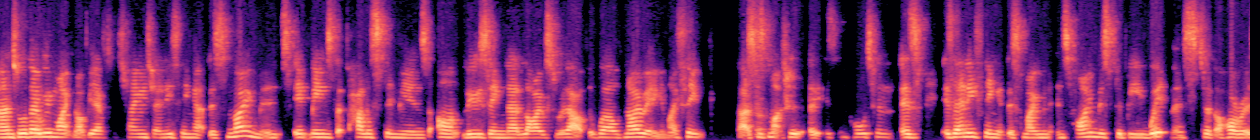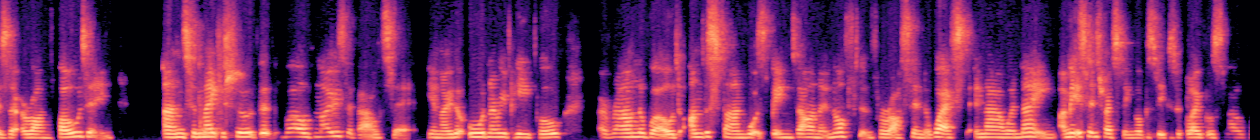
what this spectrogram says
And although we might not be able to change anything at this moment, it means that Palestinians aren't losing their lives without the world knowing. And I think that's as much uh, as, important as, as anything at this moment in time is to be witness to the horrors that are unfolding and to make sure that the world knows about it. You know, that ordinary people around the world understand what's being done. And often for us in the West, in our name, I mean, it's interesting, obviously, because the global south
